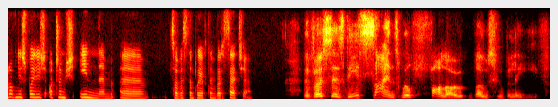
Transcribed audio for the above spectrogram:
również powiedzieć o czymś innym, y, co występuje w tym wersecie. The verse says, These signs will follow those who believe.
